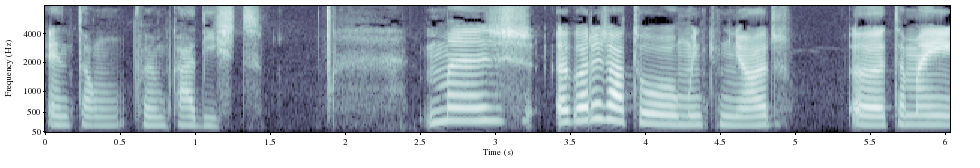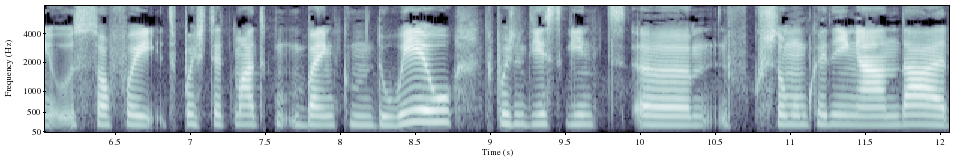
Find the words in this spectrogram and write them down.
Então foi um bocado isto. Mas agora já estou muito melhor. Uh, também só foi depois de ter tomado bem que me doeu. Depois no dia seguinte uh, custou-me um bocadinho a andar,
